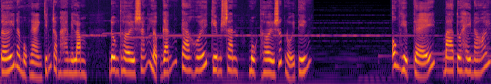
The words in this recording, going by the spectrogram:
tới năm 1925, đồng thời sáng lập gánh ca Huế Kim Sanh một thời rất nổi tiếng. Ông Hiệp kể, ba tôi hay nói,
